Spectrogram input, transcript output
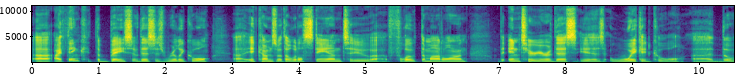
Uh, I think the base of this is really cool. Uh, it comes with a little stand to uh, float the model on. The interior of this is wicked cool. Uh, the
